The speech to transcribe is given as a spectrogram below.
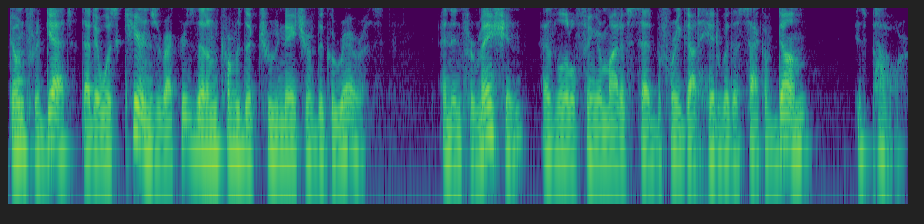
Don't forget that it was Kieran's records that uncovered the true nature of the Guerreras. And information, as Littlefinger might have said before he got hit with a sack of dumb, is power.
